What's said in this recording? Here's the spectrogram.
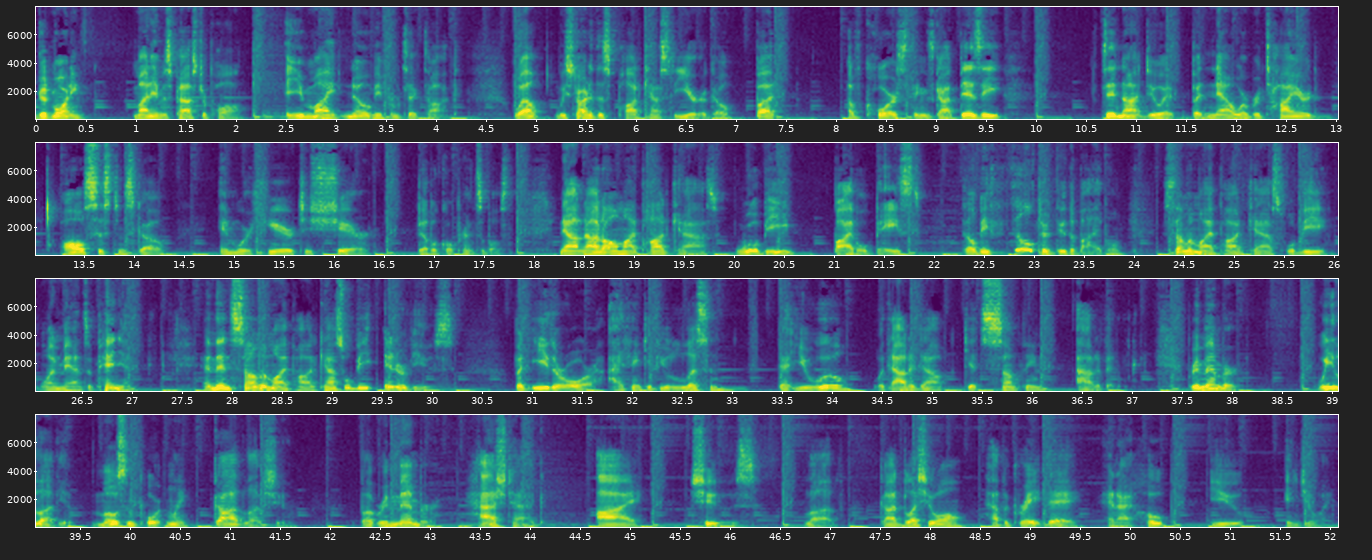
Good morning. My name is Pastor Paul, and you might know me from TikTok. Well, we started this podcast a year ago, but of course, things got busy, did not do it, but now we're retired, all systems go, and we're here to share biblical principles. Now, not all my podcasts will be Bible based, they'll be filtered through the Bible. Some of my podcasts will be one man's opinion. And then some of my podcasts will be interviews. But either or, I think if you listen, that you will, without a doubt, get something out of it. Remember, we love you. Most importantly, God loves you. But remember, hashtag I choose love. God bless you all. Have a great day, and I hope you enjoy.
